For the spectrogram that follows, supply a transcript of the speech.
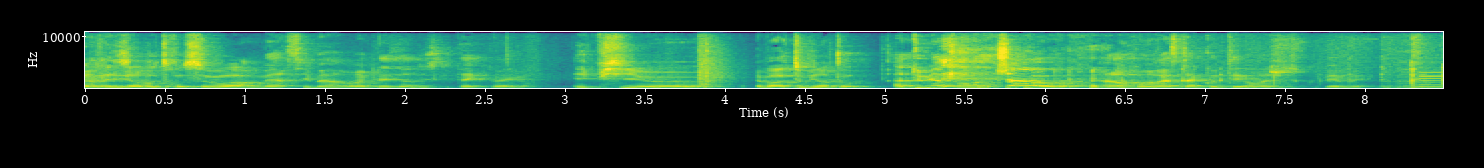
vrai plaisir bien. de te recevoir. Merci, ben, un vrai plaisir de discuter avec toi, Yvan. Et puis, euh, eh ben, à tout bientôt. À tout bientôt, ciao Alors qu'on reste à côté, on va juste couper, mais.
